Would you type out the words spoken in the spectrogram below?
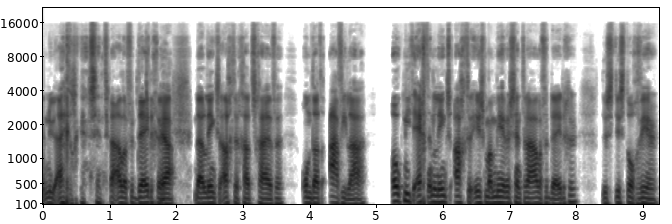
nu eigenlijk een centrale verdediger ja. naar linksachter gaat schuiven, omdat Avila ook niet echt een linksachter is, maar meer een centrale verdediger. Dus het is toch weer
